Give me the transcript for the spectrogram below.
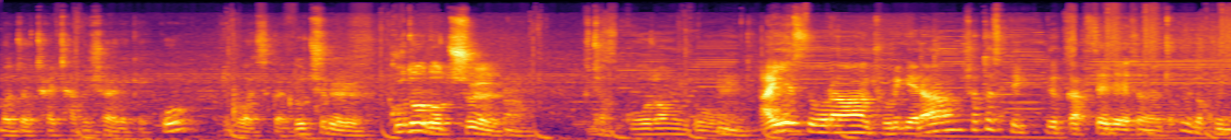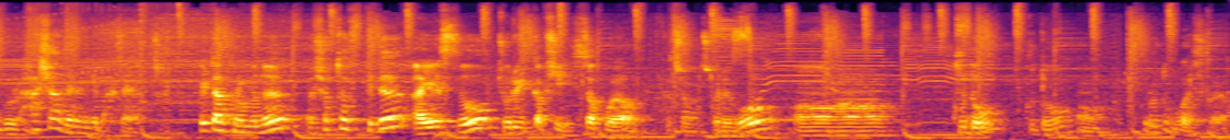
먼저 잘 잡으셔야겠고 또 뭐가 있을까요? 노출을 구도 노출 어, 그쵸. 그 정도 음, ISO랑 조리개랑 셔터 스피드 값에 대해서는 조금 더 공부를 하셔야 되는 게 맞아요. 일단 그러면은 셔터 스피드, ISO, 조리개 값이 있었고요. 그쵸 그쵸 그리고 어, 구도, 구도 어, 그리고 또 뭐가 있을까요?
